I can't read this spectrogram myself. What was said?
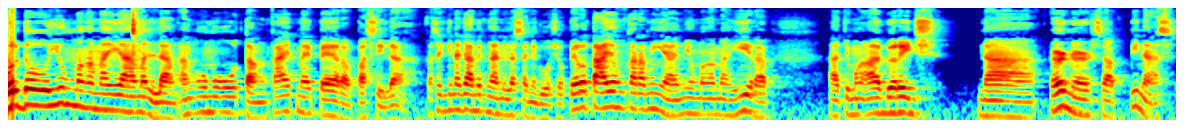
Although yung mga mayaman lang ang umuutang kahit may pera pa sila. Kasi ginagamit nga nila sa negosyo. Pero tayong karamihan, yung mga mahirap at yung mga average na earner sa Pinas,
